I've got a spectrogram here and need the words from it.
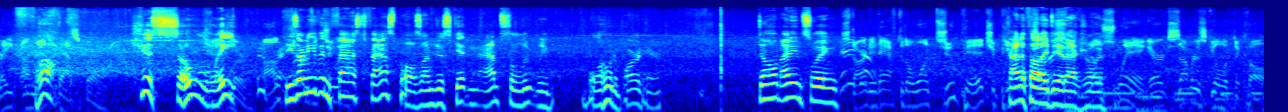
Late on Fuck. that fastball. Just so late. These aren't even fast fastballs. I'm just getting absolutely blown apart here. Don't. I didn't swing. Started after the one-two pitch. Kinda thought I did, actually. Swing. Eric Summerskill with the call.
